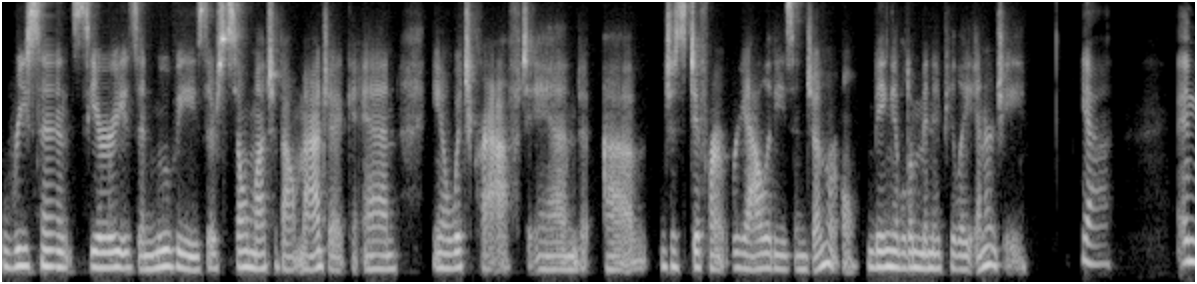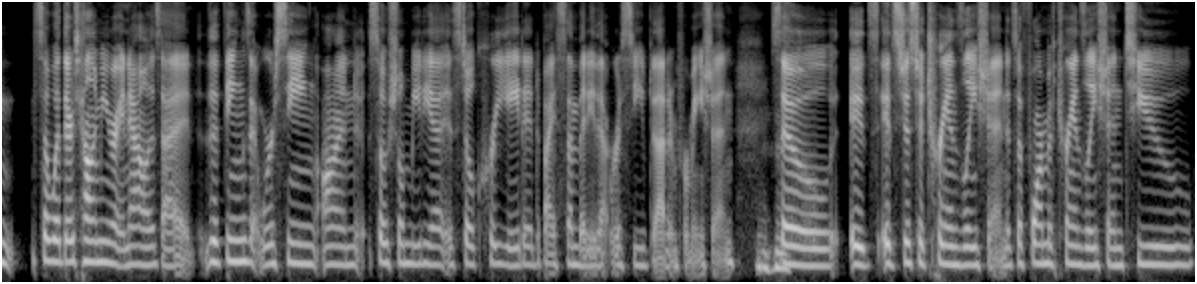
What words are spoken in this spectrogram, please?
recent series and movies there's so much about magic and you know witchcraft and um, just different realities in general being able to manipulate energy Yeah. And so what they're telling me right now is that the things that we're seeing on social media is still created by somebody that received that information. Mhm. So it's it's just a translation. It's a form of translation to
